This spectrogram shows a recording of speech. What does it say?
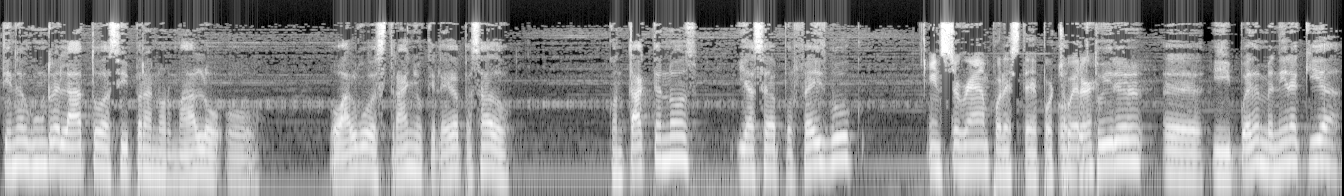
tiene algún relato así paranormal o, o algo extraño que le haya pasado, contáctenos, ya sea por Facebook Instagram, por este, por o Twitter. por Twitter, eh, y pueden venir aquí a,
